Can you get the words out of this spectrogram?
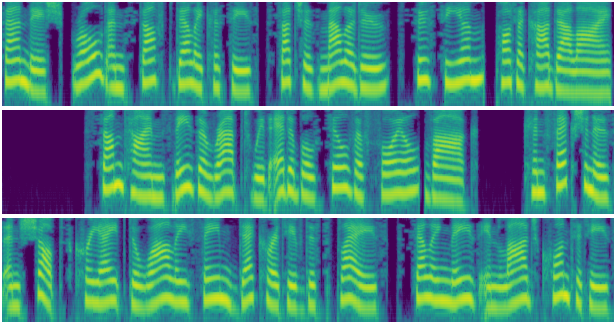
sandesh, rolled and stuffed delicacies, such as maladu, susiyam, pottukadalai. Sometimes these are wrapped with edible silver foil. Confectioners and shops create Diwali-themed decorative displays, selling these in large quantities,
